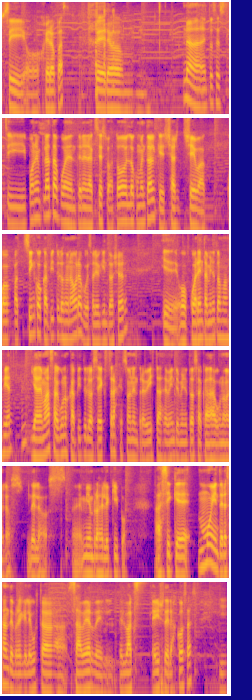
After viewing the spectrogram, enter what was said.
sí, o jeropas. Pero. Mm, nada, entonces si ponen plata pueden tener acceso a todo el documental que ya lleva cinco capítulos de una hora porque salió el quinto ayer eh, o 40 minutos más bien, y además algunos capítulos extras que son entrevistas de 20 minutos a cada uno de los, de los eh, miembros del equipo. Así que muy interesante para el que le gusta saber del, backstage de las cosas y,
